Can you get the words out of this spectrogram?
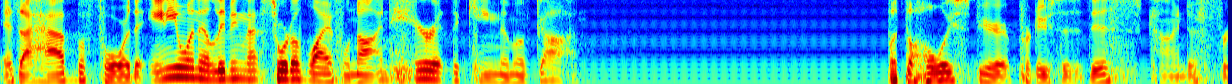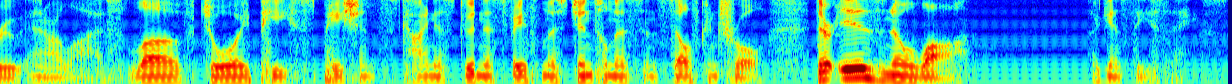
as I have before, that anyone that living that sort of life will not inherit the kingdom of God. But the Holy Spirit produces this kind of fruit in our lives love, joy, peace, patience, kindness, goodness, faithfulness, gentleness, and self control. There is no law against these things.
